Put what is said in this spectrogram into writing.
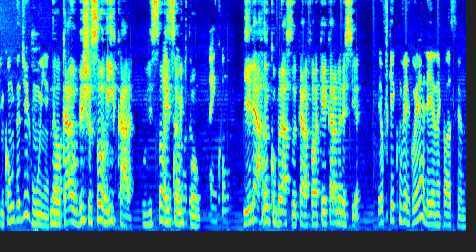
Incômoda de ruim, hein? Não, cara, o bicho sorri, cara. O bicho sorri, isso é muito bom. É incômodo. E ele arranca o braço do cara, fala que aquele cara merecia. Eu fiquei com vergonha alheia naquela cena.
